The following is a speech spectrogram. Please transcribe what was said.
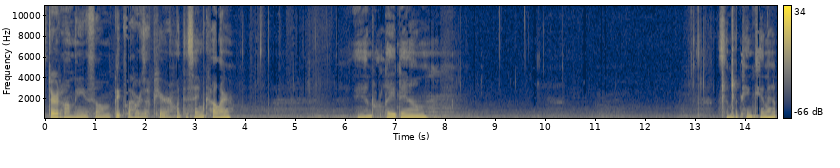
start on these um, big flowers up here with the same color. And we'll lay down. Some of the pink in it.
